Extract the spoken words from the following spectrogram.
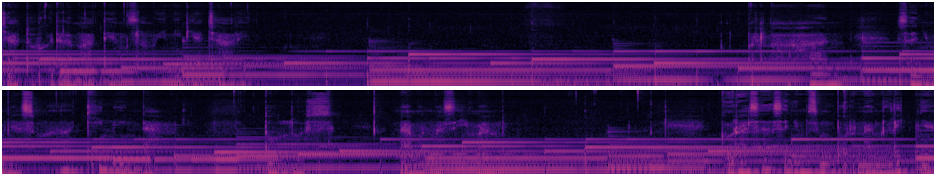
Jatuh ke dalam hati yang selama ini dia cari. Perlahan senyumnya semakin indah, tulus, namun masih malu. Kurasa senyum sempurna miliknya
